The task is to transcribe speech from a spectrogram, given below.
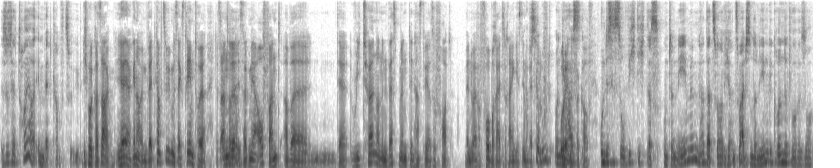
Es ist ja teuer, im Wettkampf zu üben. Ich wollte gerade sagen, ja, ja, genau. Im Wettkampf zu üben ist extrem teuer. Das andere Total. ist halt mehr Aufwand, aber der Return on Investment, den hast du ja sofort, wenn du einfach vorbereitet reingehst in den Absolut. Wettkampf Und oder in den hast- Verkauf. Und es ist so wichtig, dass Unternehmen, ne, dazu habe ich ja ein zweites Unternehmen gegründet, wo wir so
